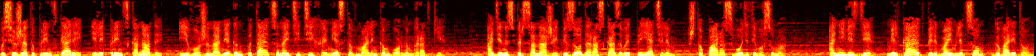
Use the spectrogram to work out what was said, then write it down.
По сюжету принц Гарри, или принц Канады, и его жена Меган пытаются найти тихое место в маленьком горном городке. Один из персонажей эпизода рассказывает приятелям, что пара сводит его с ума. «Они везде, мелькают перед моим лицом», — говорит он.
